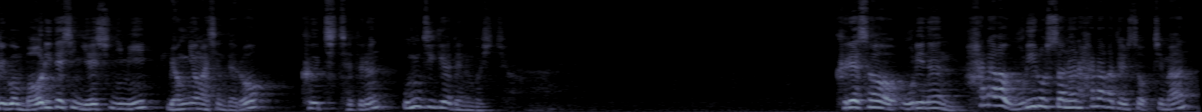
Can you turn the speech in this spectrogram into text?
그리고 머리 대신 예수님이 명령하신 대로 그 지체들은 움직여야 되는 것이죠. 그래서 우리는 하나가 우리로서는 하나가 될 수 없지만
